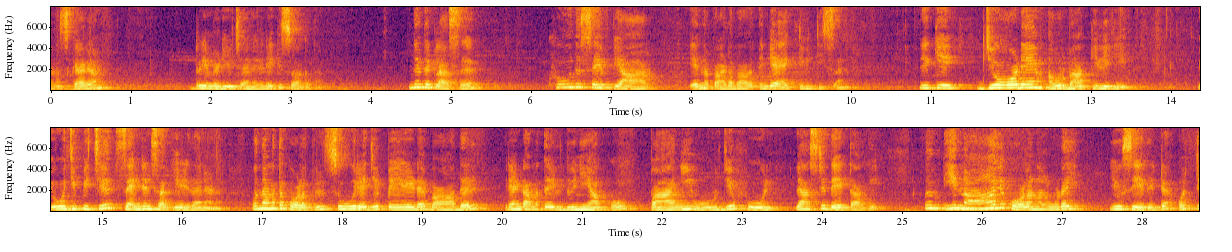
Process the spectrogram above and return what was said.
നമസ്കാരം. ഡ്രീം വീഡിയോ ചാനലിലേക്ക് സ്വാഗതം. ഇന്നത്തെ ക്ലാസ് ഖൂദ് സെ പ്യാർ എന്ന പാഠഭാഗത്തിന്റെ ആക്ടിവിറ്റീസാണ് ഇതിലേക്ക് ജോഡേം അവർ ബാക്കിയിലേക്ക് യോജിപ്പിച്ച് സെന്റൻസ് ആക്കി എഴുതാനാണ്. ഒന്നാമത്തെ കോളത്തിൽ സൂരജ് പേട് ബാദൽ രണ്ടാമത്തെ ദുനിയാക്കോ പാനി ഊർജ് ഫൂൽ ലാസ്റ്റ് ദേത്താഹെ ഈ നാല് കോളങ്ങളും കൂടെ യൂസ് ചെയ്തിട്ട് ഒറ്റ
